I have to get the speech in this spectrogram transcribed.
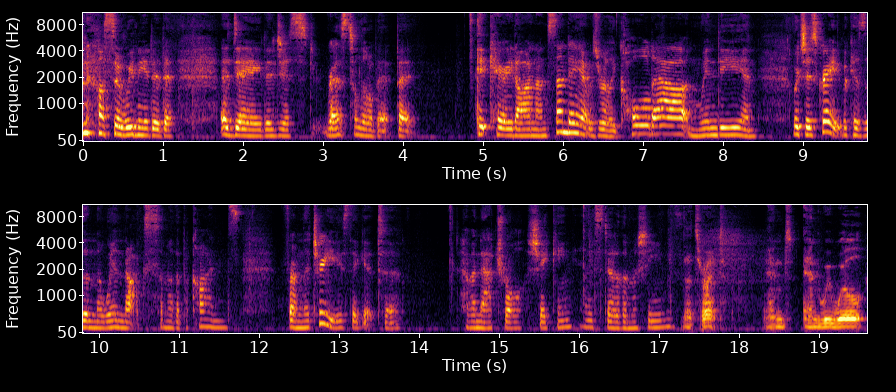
now, so we needed a, a day to just rest a little bit. But it carried on on Sunday. It was really cold out and windy, and which is great because then the wind knocks some of the pecans from the trees. They get to have a natural shaking instead of the machines. That's right, and and we will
